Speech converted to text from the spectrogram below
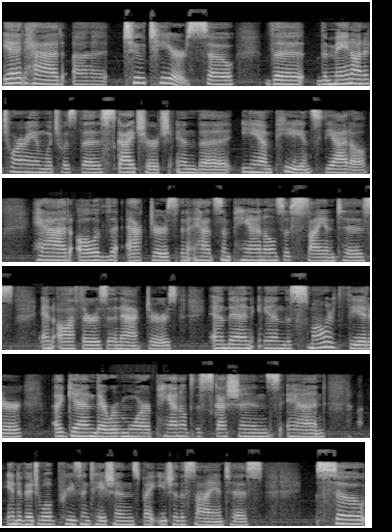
it had uh, two tiers so the the main auditorium which was the sky church in the emp in seattle had all of the actors and it had some panels of scientists and authors and actors and then in the smaller theater again there were more panel discussions and individual presentations by each of the scientists so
